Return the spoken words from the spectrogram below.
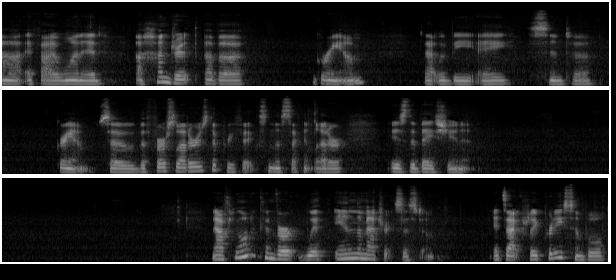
Uh, if I wanted a hundredth of a gram, that would be a centigram. So the first letter is the prefix and the second letter is the base unit. Now if you want to convert within the metric system, it's actually pretty simple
